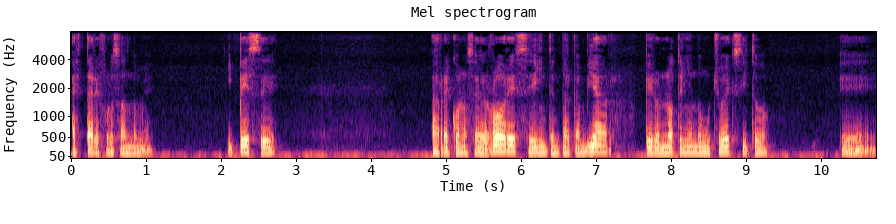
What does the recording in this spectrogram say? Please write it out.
a estar esforzándome y pese a reconocer errores e intentar cambiar, pero no teniendo mucho éxito, eh,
